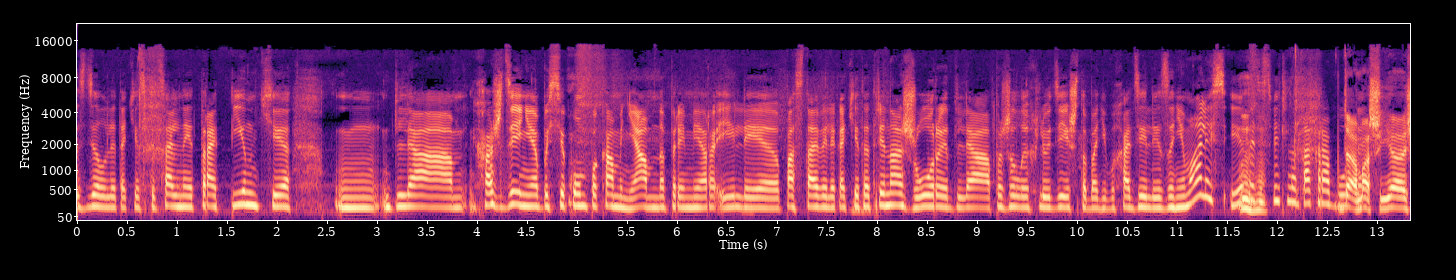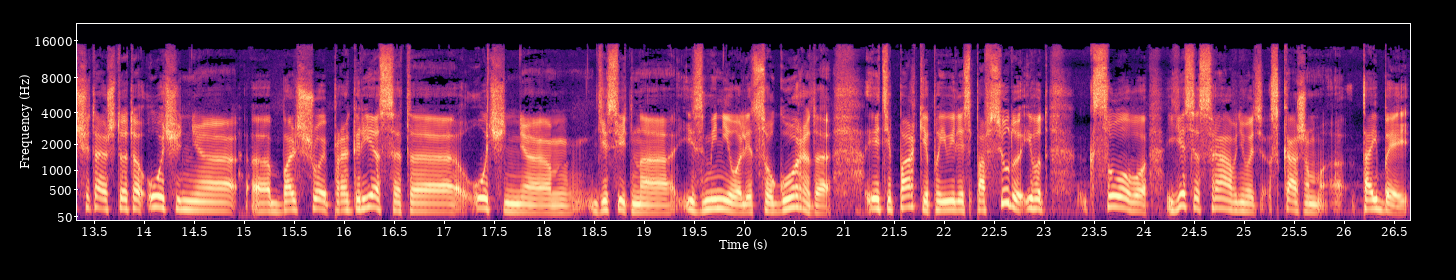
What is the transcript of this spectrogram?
сделали такие специальные тропинки для хождения босиком по камням, например, или поставили какие-то тренажеры для пожилых людей, чтобы они выходили и занимались. И это угу. Действительно так работает. Да, Маша, я считаю, что это очень э, э, большой прогресс, это очень э, действительно изменило лицо города. Эти парки появились повсюду. И вот, к слову, если сравнивать, скажем, Тайбэй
